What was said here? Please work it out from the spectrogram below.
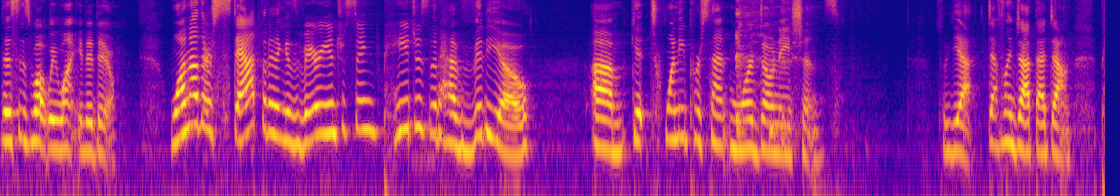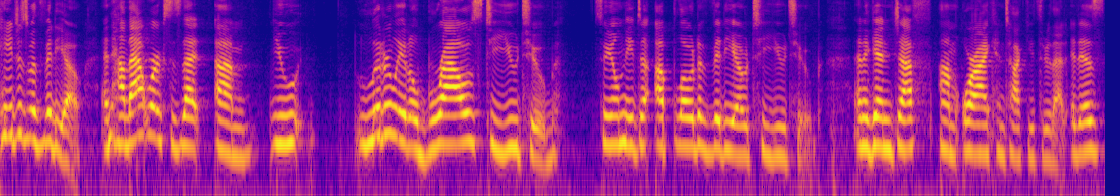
this is what we want you to do. One other stat that I think is very interesting pages that have video um, get 20% more donations. So yeah, definitely jot that down. Pages with video. And how that works is that um, you literally it'll browse to YouTube. So you'll need to upload a video to YouTube. And again, Jeff um, or I can talk you through that. It is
